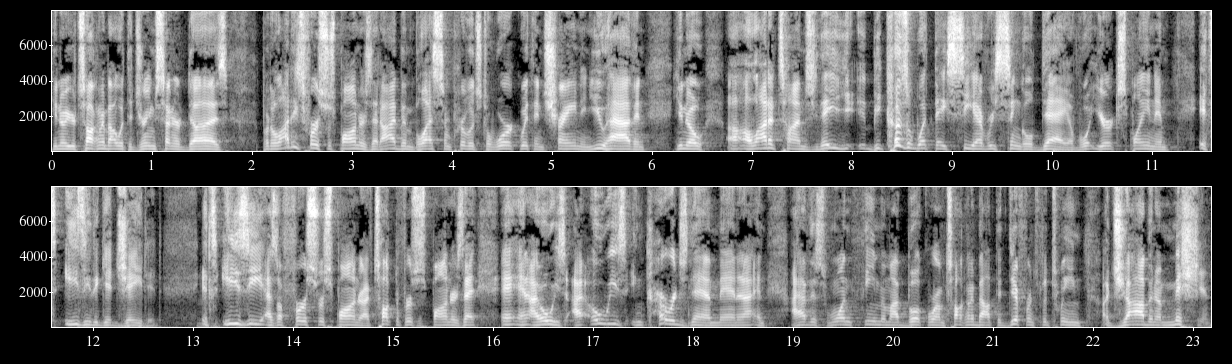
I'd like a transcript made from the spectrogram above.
you know, you're talking about what the Dream Center does. But a lot of these first responders that I've been blessed and privileged to work with and train, and you have, and you know, uh, a lot of times they, because of what they see every single day of what you're explaining, it's easy to get jaded. It's easy as a first responder. I've talked to first responders that, and, and I always, I always encourage them, man. And I, and I have this one theme in my book where I'm talking about the difference between a job and a mission.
